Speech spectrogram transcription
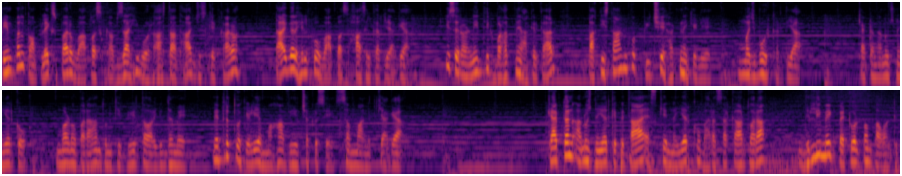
पिंपल कॉम्प्लेक्स पर वापस कब्जा ही वो रास्ता था जिसके कारण टाइगर हिल को वापस हासिल कर लिया गया। इस रणनीतिक बढ़त ने आखिरकार पाकिस्तान को पीछे हटने के लिए मजबूर कर दिया। कैप्टन अनुज नैयर को मरणोपरांत उनकी वीरता और युद्ध में नेतृत्व के लिए महावीर चक्र से सम्मानित किया गया। कैप्टन अनुज नैयर के पिता एस के नैयर को भारत सरकार द्वारा दिल्ली में एक पेट्रोल पंप आवंटित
